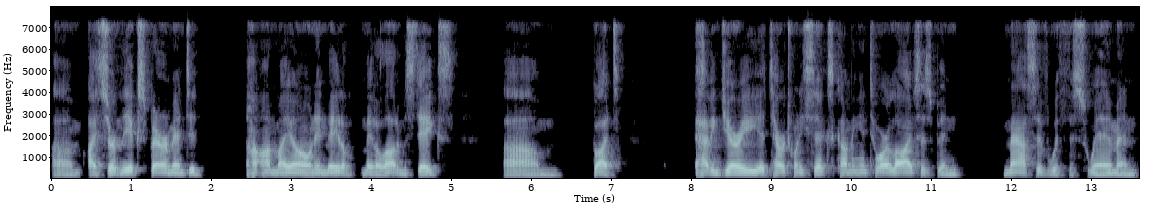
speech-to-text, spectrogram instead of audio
Um, I certainly experimented on my own and made a, made a lot of mistakes. Um, but having Jerry at Tower 26 coming into our lives has been massive with the swim, and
